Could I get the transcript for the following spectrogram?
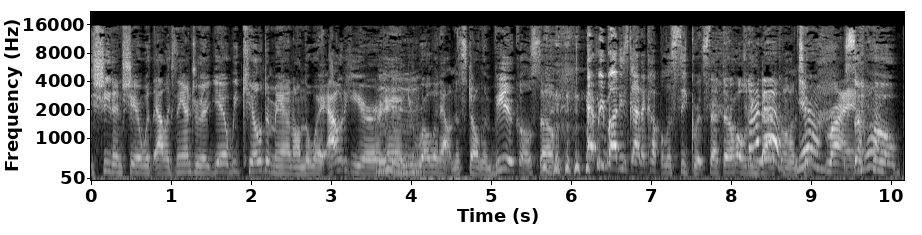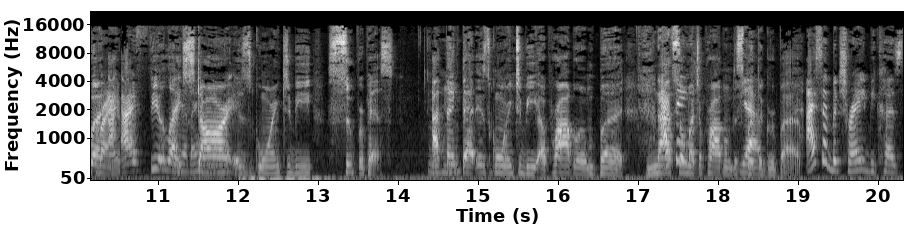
she didn't share with Alexandria. Yeah, we killed a man on the way out here, and you rolling out in a stolen vehicle. So everybody's got a couple of secrets that they're holding Kinda, back on. yeah. Right, So, yeah. but Right. I, I feel like no Star is going to be super pissed. I Mm-hmm. think that is going to be a problem, but not so much a problem to split the group up. I said betrayed because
